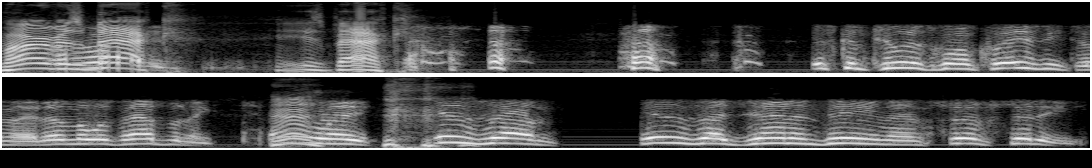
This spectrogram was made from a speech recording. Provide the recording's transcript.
Marv is All back. right. He's back. this computer's going crazy tonight. I don't know what's happening. Anyway, here's um, here's uh, Jan and Dean and Surf City.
